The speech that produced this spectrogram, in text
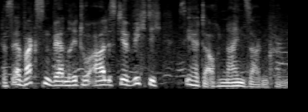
Das Erwachsenwerden-Ritual ist ihr wichtig. Sie hätte auch Nein sagen können.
